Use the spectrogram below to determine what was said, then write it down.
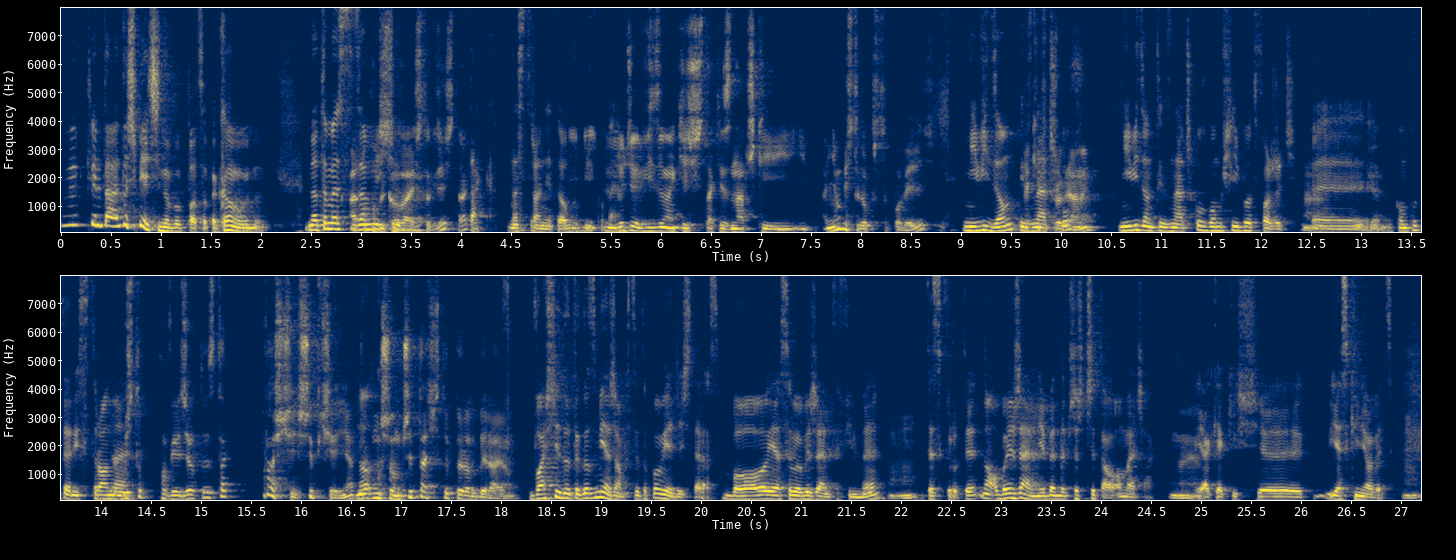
wypierdałem do śmieci, no bo po co to komu? No. Natomiast A opublikowałeś to gdzieś, tak? Tak, na stronie to I, I opublikowałem. ludzie widzą jakieś takie znaczki, i- a nie mogłeś tego po prostu powiedzieć? Nie widzą tych znaczków. programy? Nie widzą tych znaczków, bo musieliby otworzyć A, y, okej. komputer i stronę. Jakbyś to powiedział, to jest tak prościej, szybciej, nie? No. Tak muszą czytać, dopiero odbierają. Właśnie do tego zmierzam, chcę to powiedzieć teraz, bo ja sobie obejrzałem te filmy, Mhm. te skróty. No obejrzałem, nie będę przeczytał o meczach, No jak jakiś e, jaskiniowiec. Mhm.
